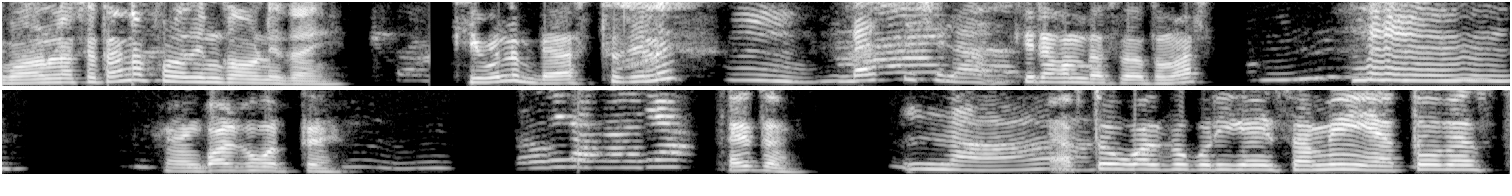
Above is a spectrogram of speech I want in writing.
গরম লাগছে তাই না? পুরো দিন গরমই তাই। কি বলে? ব্যস্ত ছিলে? হুম ব্যস্ত ছিলাম। কীরকম ব্যস্ত তোমার? হ্যাঁ, গল্প করতে। তাই তো? না। এত গল্প করি গাইস আমি এত ব্যস্ত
